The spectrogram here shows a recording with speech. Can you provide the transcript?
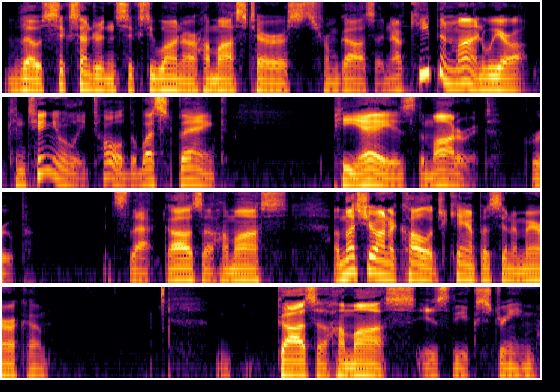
though 661 are Hamas terrorists from Gaza. Now, keep in mind, we are continually told the West Bank PA is the moderate group. It's that Gaza, Hamas. Unless you're on a college campus in America, Gaza, Hamas is the extreme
